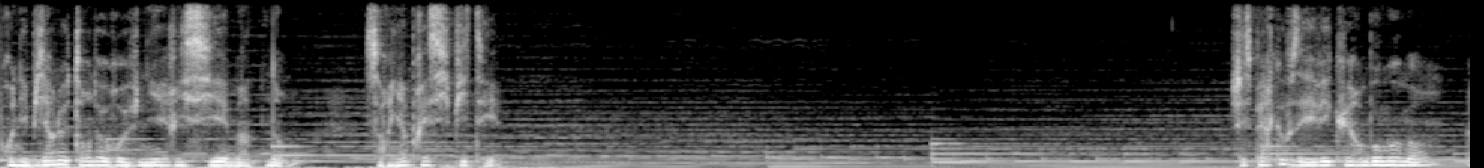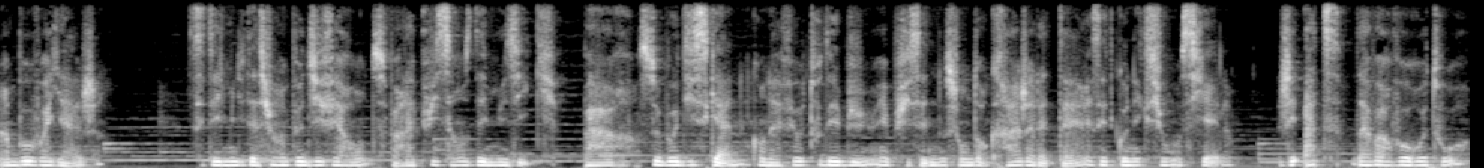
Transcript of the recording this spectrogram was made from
Prenez bien le temps de revenir ici et maintenant, sans rien précipiter. J'espère que vous avez vécu un beau moment, un beau voyage. C'était une méditation un peu différente par la puissance des musiques, par ce body scan qu'on a fait au tout début, et puis cette notion d'ancrage à la terre et cette connexion au ciel. J'ai hâte d'avoir vos retours.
